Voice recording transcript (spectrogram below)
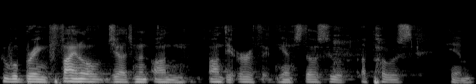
who will bring final judgment on, on the earth against those who oppose him.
